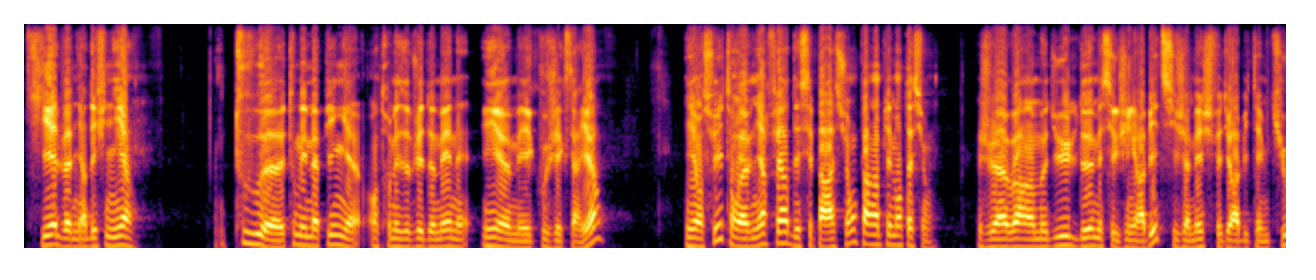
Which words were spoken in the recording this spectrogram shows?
qui, elle, va venir définir euh, tous mes mappings entre mes objets domaines et euh, mes couches extérieures. Et ensuite, on va venir faire des séparations par implémentation. Je vais avoir un module de messaging rabbit, si jamais je fais du RabbitMQ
